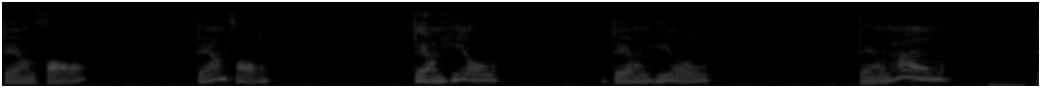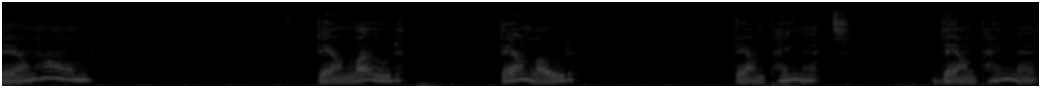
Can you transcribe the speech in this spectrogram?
Downfall, downfall. Downhill, downhill. Down home, down home. Download, download, down payment, down payment,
